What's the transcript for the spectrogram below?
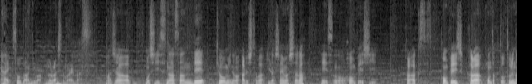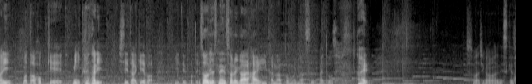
はい、相談には乗らせてもらいます。あじゃあもしリスナーさんで興味のある人がいらっしゃいましたら、えーそのホームページからアクセスホームページからコンタクトを取るなりまたはホッケー見に来るなりしていただければいいということですねそうですね、それが、はい、いいかなと思います。ありがとうございますはい。ちょっとまだ時間はあるんですけど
